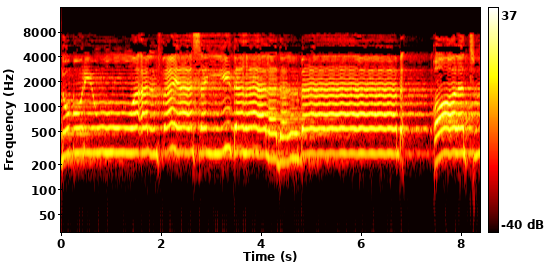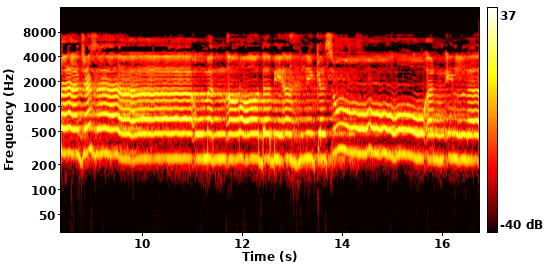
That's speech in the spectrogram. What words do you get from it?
دبر وألف يا سيدها لدى الباب. قالت ما جزاء من أراد بأهلك سوءا إلا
